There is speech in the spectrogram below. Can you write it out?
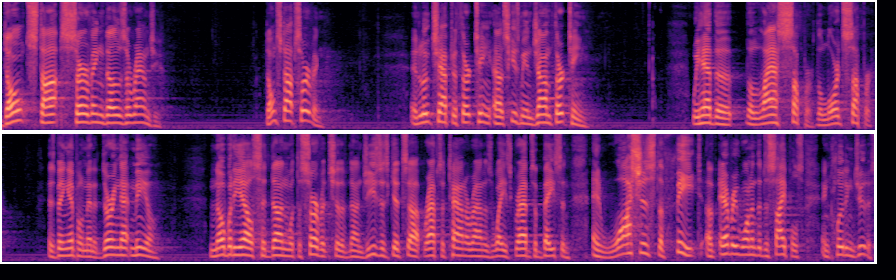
don't stop serving those around you. Don't stop serving. In Luke chapter 13, uh, excuse me, in John 13, we had the, the Last Supper, the Lord's Supper, is being implemented. During that meal, nobody else had done what the servant should have done. Jesus gets up, wraps a towel around his waist, grabs a basin, and washes the feet of every one of the disciples, including Judas.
